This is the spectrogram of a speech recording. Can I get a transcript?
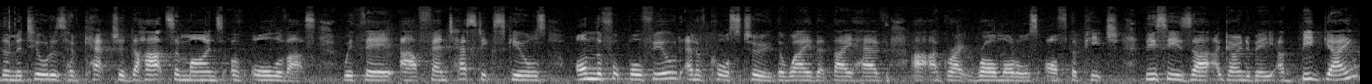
the Matildas have captured the hearts and minds of all of us with their uh, fantastic skills on the football field and of course too the way that they have uh, are great role models off the pitch. This is uh, going to be a big game,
